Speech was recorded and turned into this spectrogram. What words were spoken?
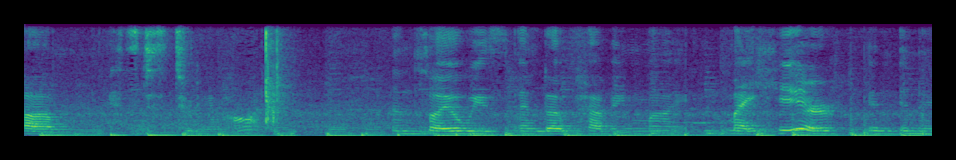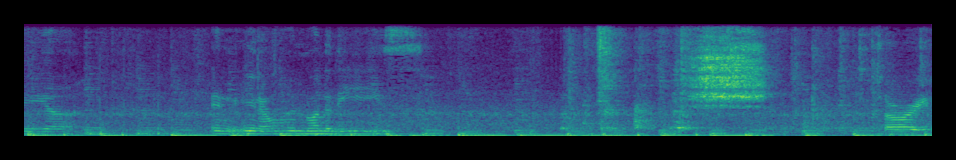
um, it's just too damn hot and so I always end up having my my hair in in a uh, in you know in one of these. Shh. Sorry.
